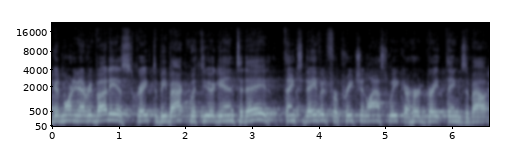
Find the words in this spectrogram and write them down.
Good morning, everybody. It's great to be back with you again today. Thanks, David, for preaching last week. I heard great things about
